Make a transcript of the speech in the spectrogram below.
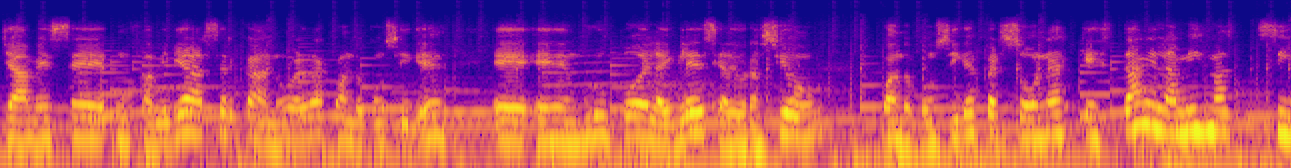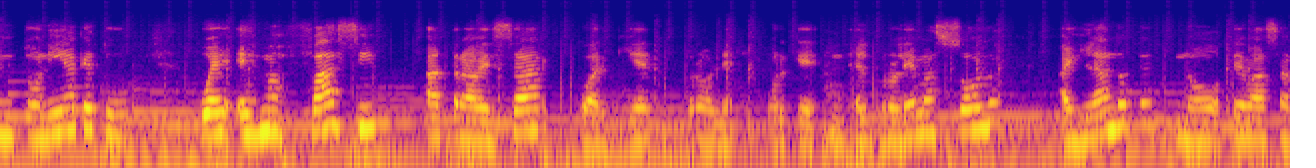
llámese un familiar cercano, ¿verdad? Cuando consigues eh, un grupo de la iglesia de oración, cuando consigues personas que están en la misma sintonía que tú, pues es más fácil atravesar cualquier problema, porque el problema solo aislándote no te va a,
